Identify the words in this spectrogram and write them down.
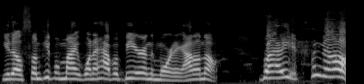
You know, some people might want to have a beer in the morning. I don't know, but you know,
